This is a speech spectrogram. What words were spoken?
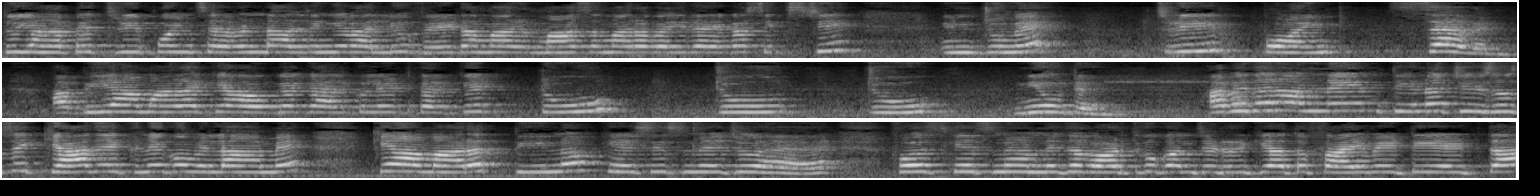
तो यहाँ पे 3.7 डाल देंगे वैल्यू वेट हमारा मास हमारा वही रहेगा 60 इंटू में 3.7 अब ये हमारा क्या हो गया? कैलकुलेट करके टू टू टू न्यूटन अब इधर हमने इन तीनों चीज़ों से क्या देखने को मिला हमें? कि हमारा तीनों केसेस में जो है फ़र्स्ट केस में हमने जब अर्थ को कंसिडर किया तो 588 था।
